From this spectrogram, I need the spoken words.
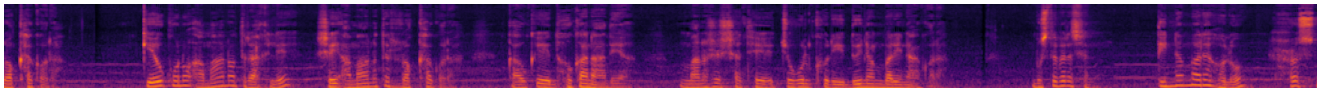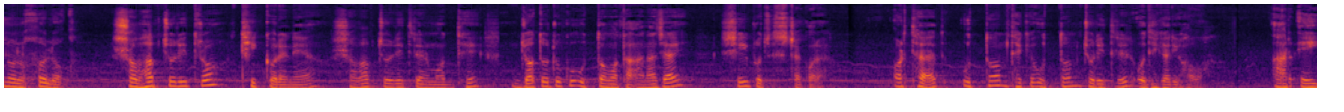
রক্ষা করা। কেউ কোনো আমানত রাখলে সেই আমানতের রক্ষা করা, কাউকে ধোকা না দেয়া, মানুষের সাথে চগুলখুরি দুই নম্বরই না করা। বুঝতে পেরেছেন? তিন নম্বরে হলো হসনুল হলক স্বভাব চরিত্র ঠিক করে নেয়া। স্বভাব চরিত্রের মধ্যে যতটুকু উত্তমতা আনা যায় সেই প্রচেষ্টা করা, অর্থাৎ উত্তম থেকে উত্তম চরিত্রের অধিকারী হওয়া। আর এই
